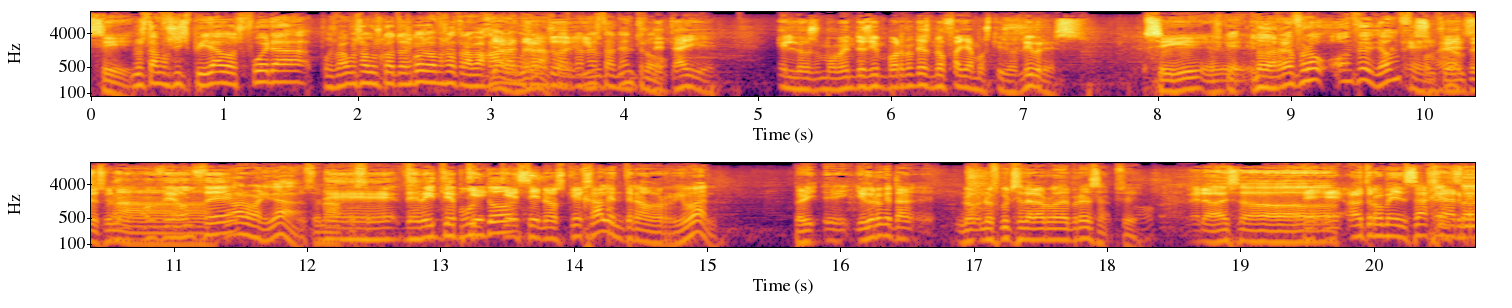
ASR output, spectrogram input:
Sí. No estamos inspirados fuera, pues vamos a buscar otras cosas, vamos a trabajar, Ya vamos a buscar dentro. Detalle. En los momentos importantes no fallamos tiros libres. Sí, es Que lo de Renfro, 11 de 11. Eso 11 es una- 11-11. Una barbaridad. Es una- de, de 20 que, puntos. que se nos queja el entrenador rival. Pero eh, yo creo que ta- no, no escuché de la rueda de prensa. Sí. Pero eso. Eh, eh, otro mensaje eso forma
